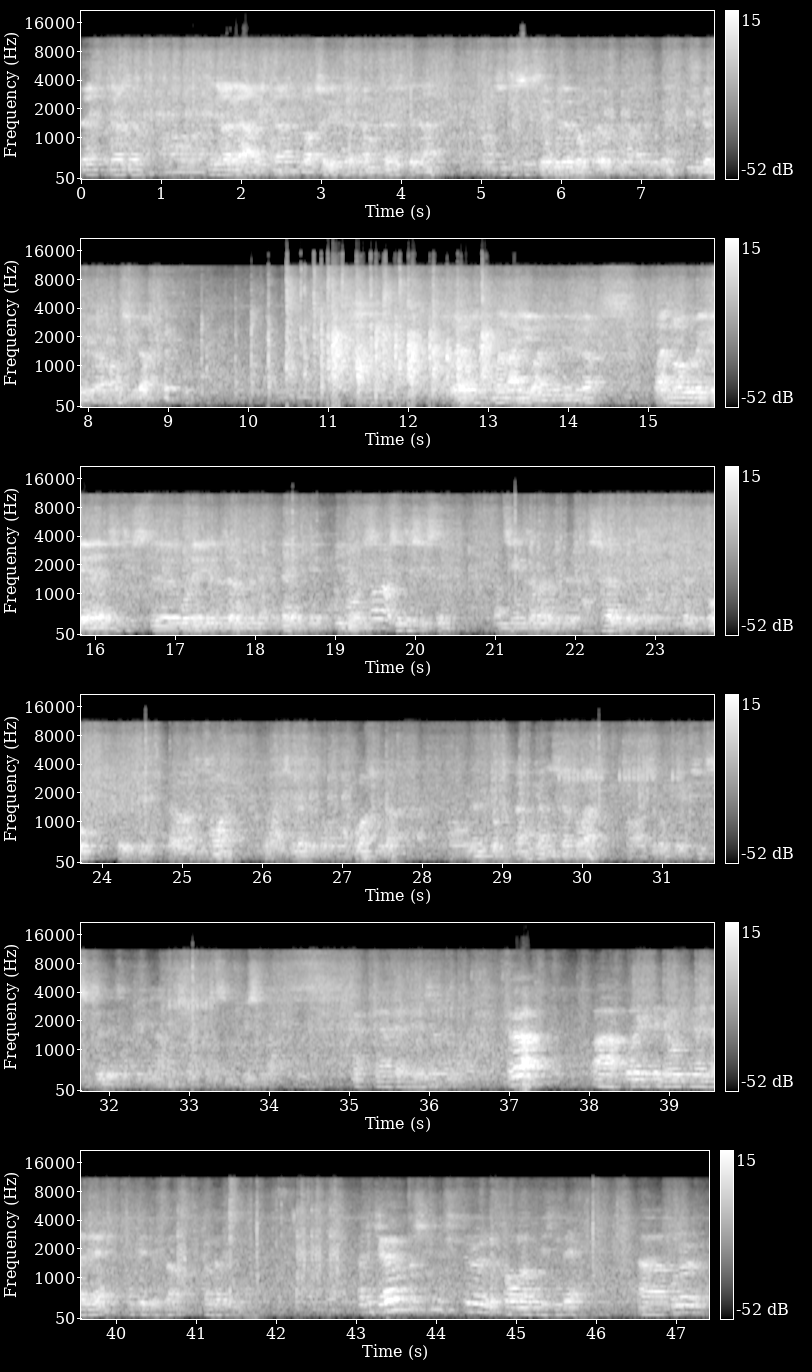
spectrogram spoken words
네, 안녕하세요. 어, 캐딜락의 아메리칸 럭셔리를 대표하는 플래그십대단 어, 시티6의 모델로 만나게 된 유준영입니다. 반갑습니다. 네, 정말 많이 제가 마지막으로 뵌게 시티6 모델이 되면서 여러분들 뵀는데 이렇게 일본 시 티6 런칭 행사로 여러분들 다시 찾아뵙게 돼서 감사드리고 또 이렇게 가지 성원 또 많이 전달해서 너무 고맙습니다. 어, 오늘 또 잠깐 함께하는 시간 동안 어, 즐겁게 시티6에 대해서 얘기 나누는 시간 가졌으면 좋겠습니다. 네, 안녕하세요. 아, 오늘 이렇게 매우 중요한 자리에 함께 해 주셔서 감사드립니다. 아주 제가부터 시티식스를 경험하고 계신데 아, 오늘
